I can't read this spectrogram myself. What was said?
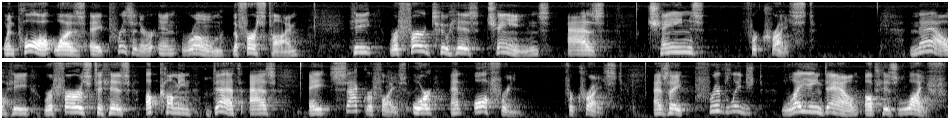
When Paul was a prisoner in Rome the first time, he referred to his chains as chains for Christ. Now he refers to his upcoming death as a sacrifice or an offering for Christ, as a privileged laying down of his life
